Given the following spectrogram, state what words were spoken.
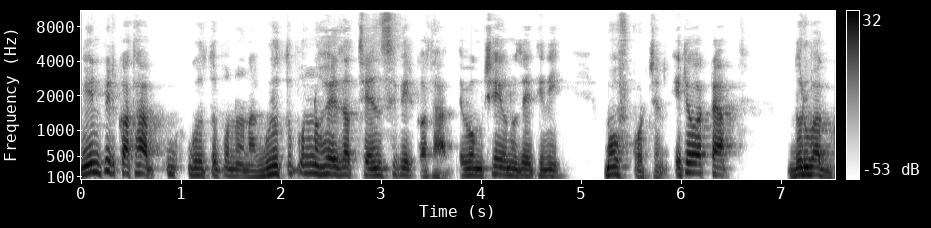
বিএনপির কথা গুরুত্বপূর্ণ না, গুরুত্বপূর্ণ হয়ে যাচ্ছে এনসিপির কথা এবং সেই অনুযায়ী তিনি মুভ করছেন। এটাও একটা দুর্ভাগ্য।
